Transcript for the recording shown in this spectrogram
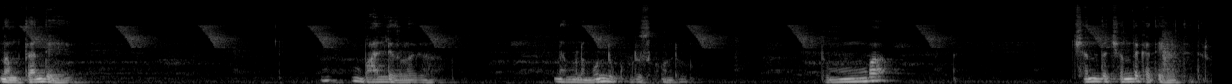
ನಮ್ಮ ತಂದೆ ಬಾಲ್ಯದೊಳಗೆ ನಮ್ಮನ್ನು ಮುಂದೆ ಕೂರಿಸ್ಕೊಂಡು ತುಂಬ ಚಂದ ಚಂದ ಕತೆ ಹೇಳ್ತಿದ್ದರು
